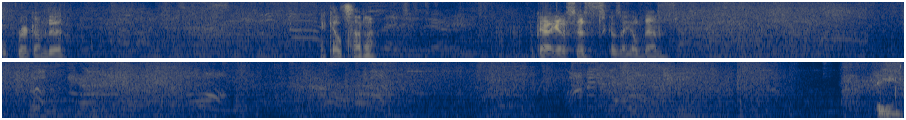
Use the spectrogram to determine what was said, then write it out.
Oh frick, I'm dead. I killed Senna. Okay, I got assists because I healed Den. Holy.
